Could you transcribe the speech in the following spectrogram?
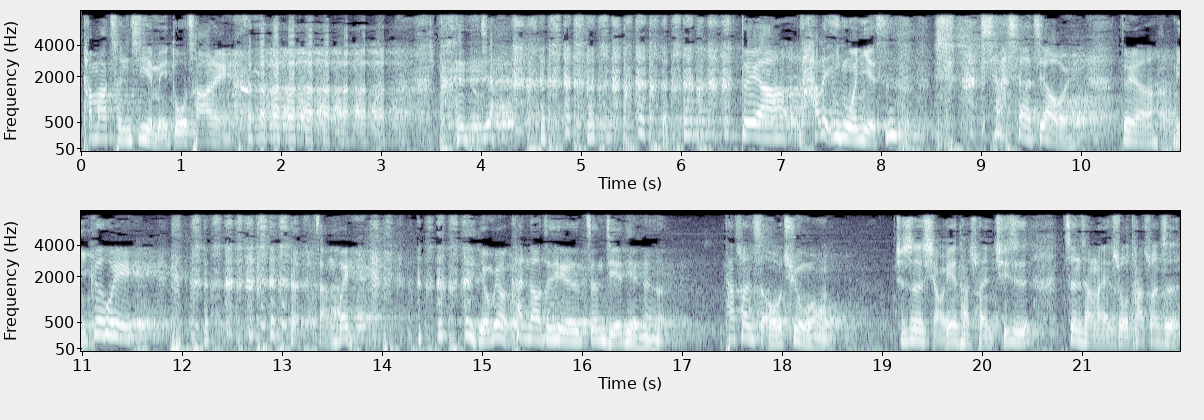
他妈成绩也没多差呢，人家，对啊，他的英文也是下下叫哎，对啊，你各位长辈有没有看到这些症结点呢？他算是偶去哦，就是小叶他传，其实正常来说他算是，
